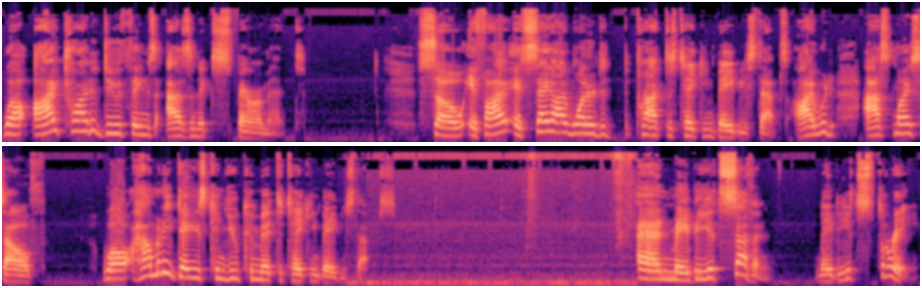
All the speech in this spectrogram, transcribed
Well, I try to do things as an experiment. So if I say I wanted to practice taking baby steps, I would ask myself, well, how many days can you commit to taking baby steps? And maybe it's seven, maybe it's three.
